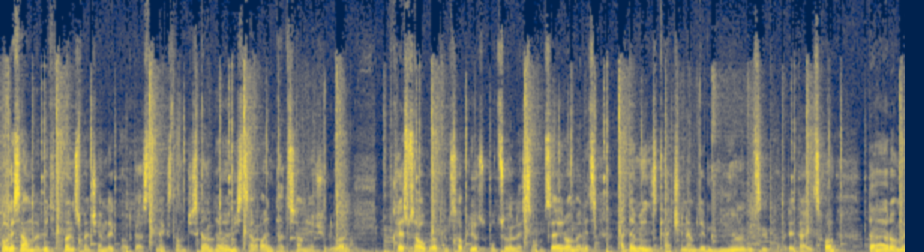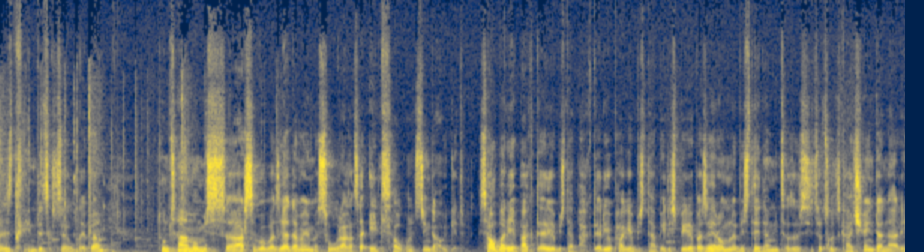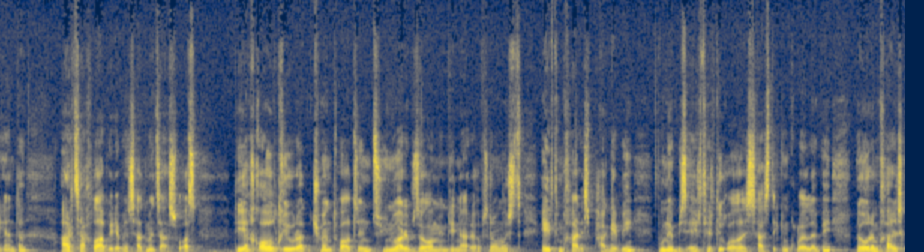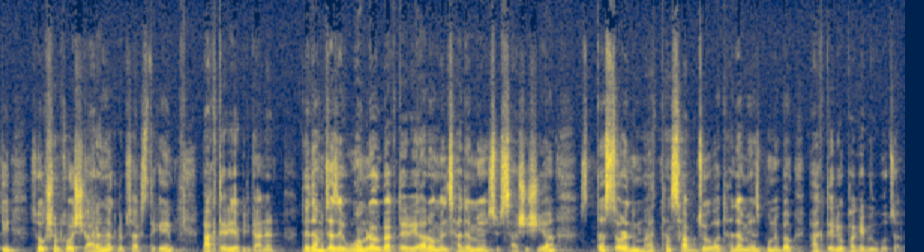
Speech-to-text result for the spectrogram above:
მოგესალმებით თქვენს მან შემდეგ პოდკასტ Next Launch-ისგან და მე მის წამყვანი დათსამნიაშვილი ვარ. დღეს ვსაუბრობთ მსოფლიოს უძველეს ომზე, რომელიც ადამიანის გაჩენამდე მილიონობით წლით ადრე დაიწყო და რომელიც დღემდეც გრძელდება. თუმცა ამ ომის არსებობაზე ადამიანმა სულ რაღაცა 1 საუკუნის წინ გავიგეთ. საუბარია ბაქტერიების და ბაქტერიოფაგების დაპირისპირებაზე, რომლებიც დედამიწაზე სიცოცხლის გაჩენიდან არიან და არც ახლა აპირებენ სადმე წასვლას. დიახ, ყოველდღიურად ჩვენ თვალწინ ძინვარე ბრძოლა მიმდინარეობს, რომელშიც ერთ მხარეს ფაგები, ბუნების ერთ-ერთი ყველაზე სასტიკი მკვლელები, მეორე მხარეს კი ზოგ შემთხვევაში არანაკლებ სასტიკი ბაქტერიები დგანან. დედამიწაზე უამრავი ბაქტერია, რომელიც ადამიანისთვის საშიშია და სწორედ მათთან საბრძოლოდ ადამიანს ბუნება ბაქტერიოფაგები უბოძა.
